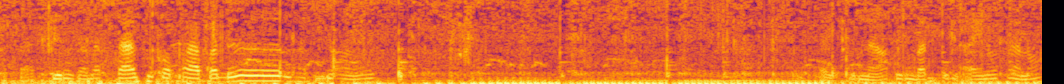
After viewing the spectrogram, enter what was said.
อากาศเย็นกับรักษาสุขภาพกันเด้อค่ะพี่น้องใส่เป็น หนาวเป็นบัดเป็นไอเนาะค่ะเนาะ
